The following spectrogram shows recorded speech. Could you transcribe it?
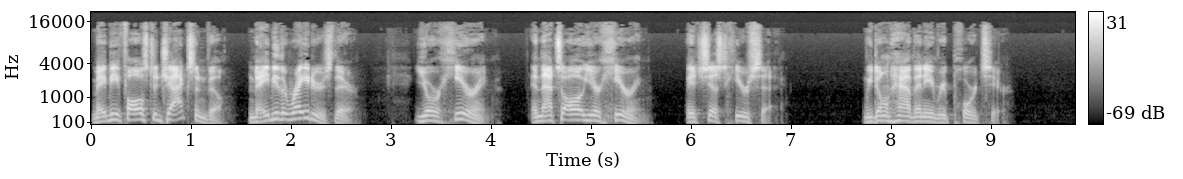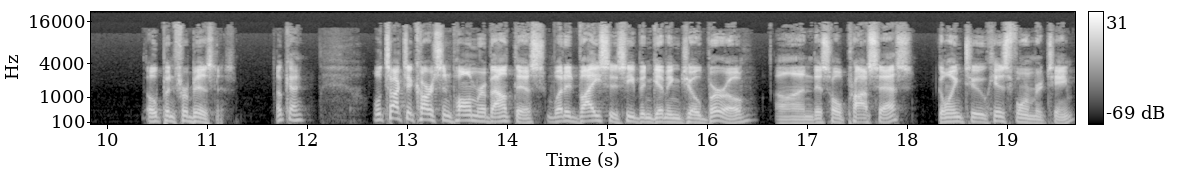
Maybe falls to Jacksonville. Maybe the Raiders there. You're hearing, and that's all you're hearing. It's just hearsay. We don't have any reports here. Open for business. Okay. We'll talk to Carson Palmer about this. What advice has he been giving Joe Burrow on this whole process, going to his former team?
